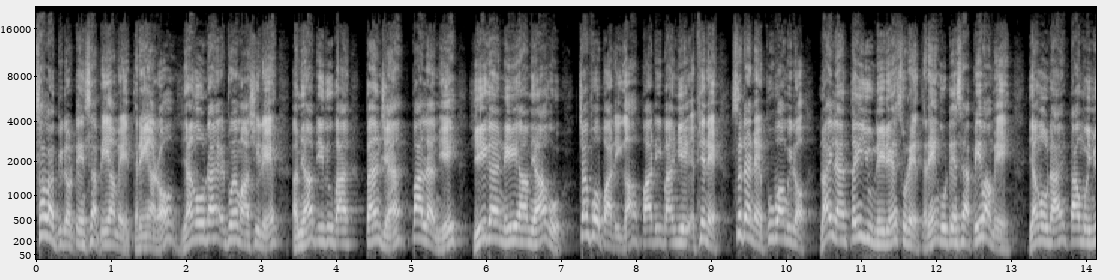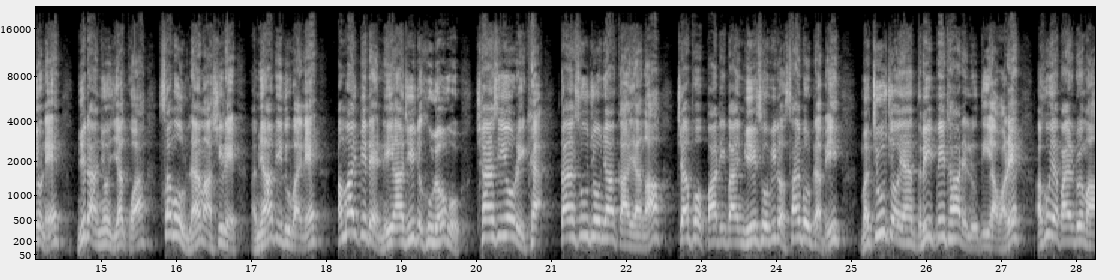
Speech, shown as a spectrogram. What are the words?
ဆက်လက်ပြီးတော့တင်ဆက်ပေးရမယ့်သတင်းကတော့ရန်ကုန်တိုင်းအတွင်းမှာရှိတဲ့အများပြည်သူပိုင်းပန်းချံပလက်မြေရေကန်နေရာများကိုကြက်ဖို့ပါတီကပါတီပိုင်းမြေအဖြစ်နဲ့စစ်တပ်နဲ့ပူးပေါင်းပြီးတော့လိုက်လံသိမ်းယူနေတယ်ဆိုတဲ့သတင်းကိုတင်ဆက်ပေးပါမယ်။ရန်ကုန်တိုင်းတာမွေမြို့နယ်မြစ်တာညွန့်ရက်ကွာစက်မှုလမ်းမှာရှိတဲ့အများပြည်သူပိုင်းနဲ့အမိုက်ပစ်တဲ့နေရာကြီးတစ်ခုလုံးကိုခြံစည်းရိုးတွေခတ် တန်ဆူးကြိုးများကာယံကကျန်းဖို့ပါတီပိုင်းမြေဆိုပြီးတော့ဆိုင်းပုတ်တက်ပြီးမကျူးကျော်ရန်သတိပေးထားတယ်လို့သိရပါတယ်။အခုရက်ပိုင်းအတွင်းမှာ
